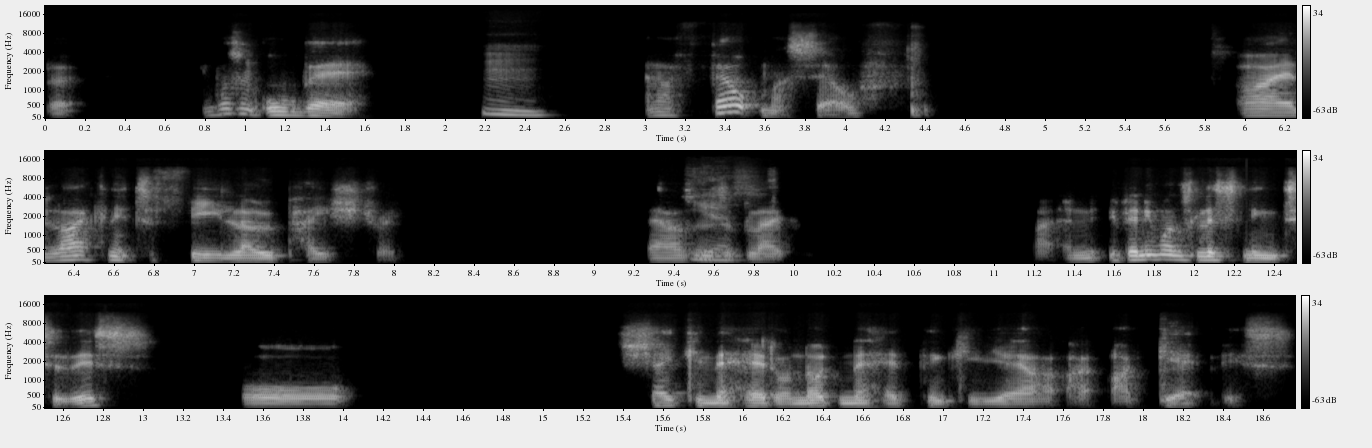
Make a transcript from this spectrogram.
but he wasn't all there. Mm. And I felt myself, I liken it to phyllo pastry, thousands of layers. And if anyone's listening to this or shaking their head or nodding their head, thinking, "Yeah, I, I get this,"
